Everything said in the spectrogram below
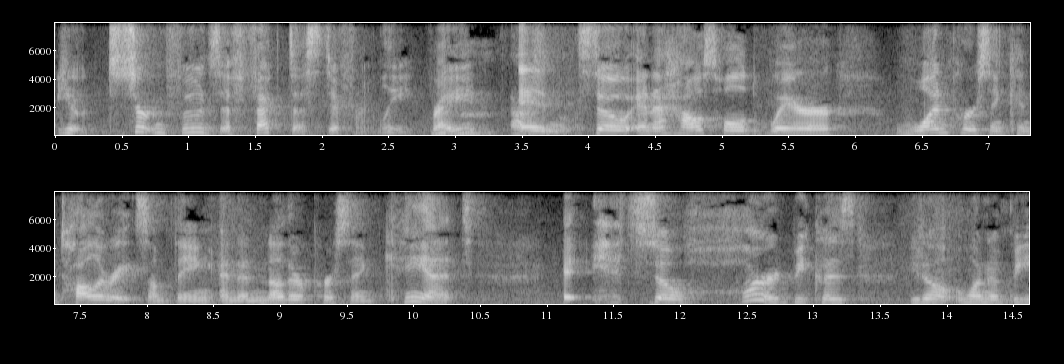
you know, certain foods affect us differently, right? Mhm, absolutely. and so, in a household where one person can tolerate something and another person can't, it, it's so hard because you don't want to be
